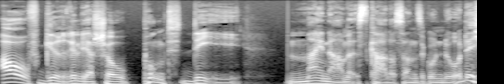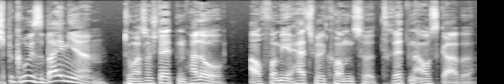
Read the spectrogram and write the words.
auf guerillashow.de. Mein Name ist Carlos Sansegunde und ich begrüße bei mir Thomas von Stetten. Hallo, auch von mir herzlich willkommen zur dritten Ausgabe.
